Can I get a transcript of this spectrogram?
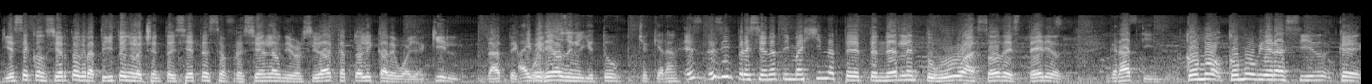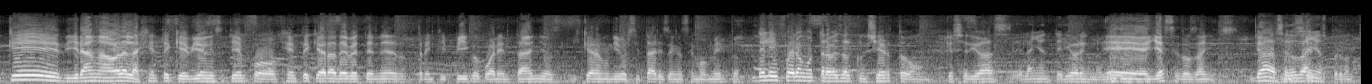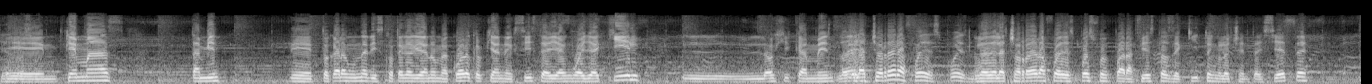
Y ese concierto gratuito en el 87 se ofreció en la Universidad Católica de Guayaquil. Date hay cuenta. videos en el YouTube, chequearán. Es, es impresionante, imagínate tenerla en tu UA Soda Stereo. Gratis. ¿Cómo, ¿Cómo hubiera sido? ¿Qué, ¿Qué dirán ahora la gente que vio en ese tiempo? Gente que ahora debe tener 30 y pico, 40 años y que eran universitarios en ese momento. De ley fueron otra vez al concierto que se dio el año anterior en noviembre. Eh, ya hace dos años. Ya, hace dos 2007. años, perdón, Eh, ¿Qué más? También eh, tocaron una discoteca que ya no me acuerdo, creo que ya no existe, allá en Guayaquil. Lógicamente. Lo de la chorrera fue después, ¿no? Lo de la chorrera fue después, fue para fiestas de Quito en el 87.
